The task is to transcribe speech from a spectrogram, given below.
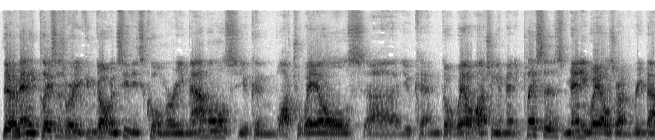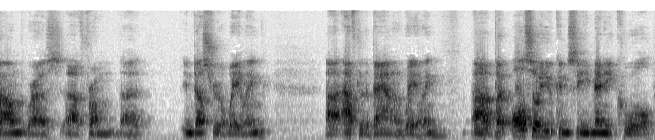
There are many places where you can go and see these cool marine mammals. You can watch whales. Uh, you can go whale watching in many places. Many whales are on the rebound, whereas uh, from uh, industrial whaling uh, after the ban on whaling. Uh, but also you can see many cool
